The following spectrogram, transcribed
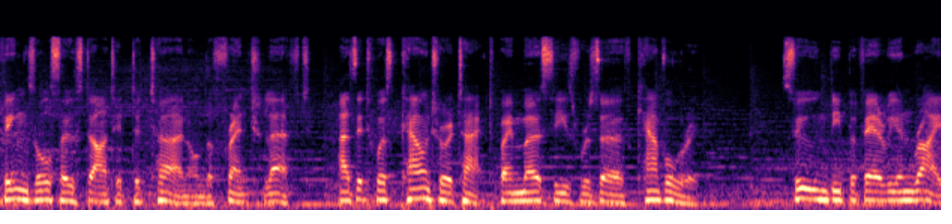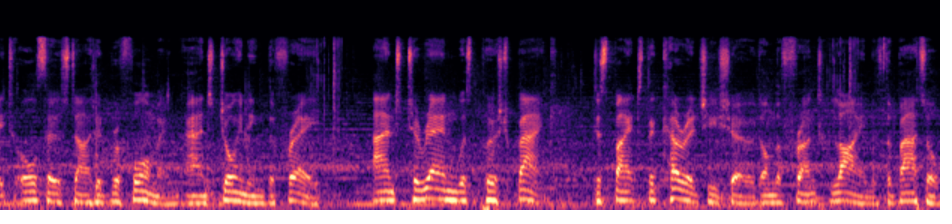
Things also started to turn on the French left, as it was counterattacked by Mercy's reserve cavalry. Soon the Bavarian right also started reforming and joining the fray, and Turenne was pushed back despite the courage he showed on the front line of the battle.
